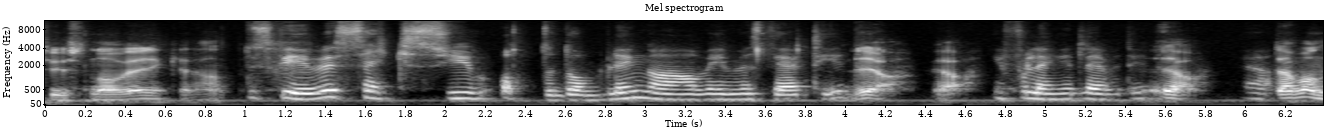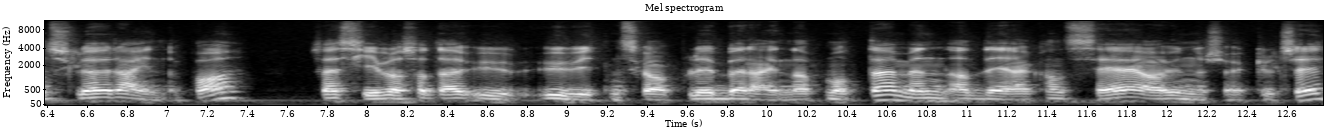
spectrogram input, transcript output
tusen over. ikke sant? Du skriver 6-7-8-dobling av investert tid Ja, ja. i forlenget levetid. Ja, Ja. det er vanskelig å regne på. Så jeg skriver også at det er uvitenskapelig beregna, men av det jeg kan se av undersøkelser,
